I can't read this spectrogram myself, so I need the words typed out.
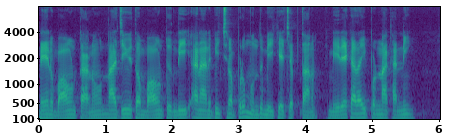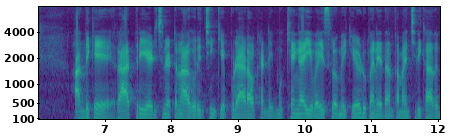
నేను బాగుంటాను నా జీవితం బాగుంటుంది అని అనిపించినప్పుడు ముందు మీకే చెప్తాను. మీరే కదా ఇప్పుడు నాకు అన్నీ అందుకే రాత్రి ఏడ్చినట్టు నా గురించి ఇంకెప్పుడు ఏడవకండి. ముఖ్యంగా ఈ వయసులో మీకు ఏడుపు అనేది అంత మంచిది కాదు.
